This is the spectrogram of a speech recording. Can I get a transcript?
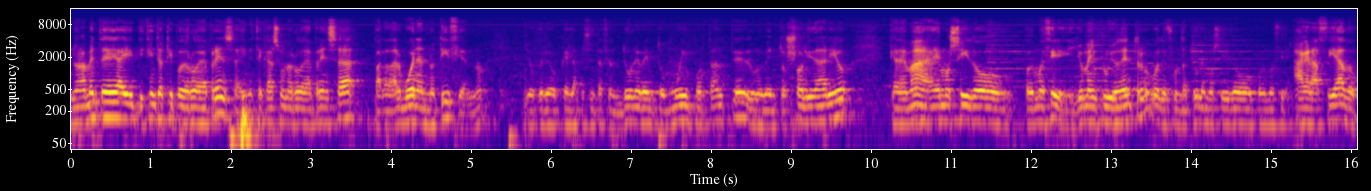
normalmente hay distintos tipos de rueda de prensa y en este caso una rueda de prensa para dar buenas noticias. ¿no? Yo creo que es la presentación de un evento muy importante, de un evento solidario, que además hemos sido, podemos decir, y yo me incluyo dentro, pues de Fundatul hemos sido, podemos decir, agraciados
